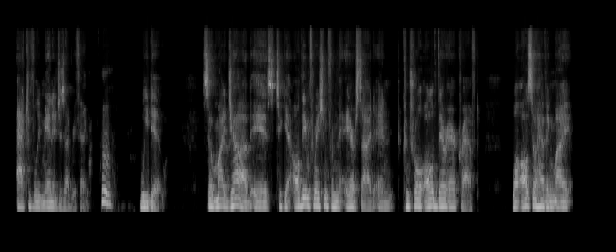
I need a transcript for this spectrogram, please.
actively manages everything. Hmm. We do. So my job is to get all the information from the air side and control all of their aircraft while also having my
